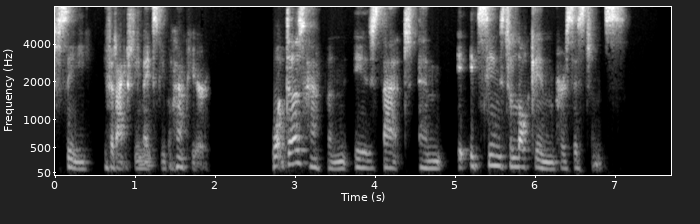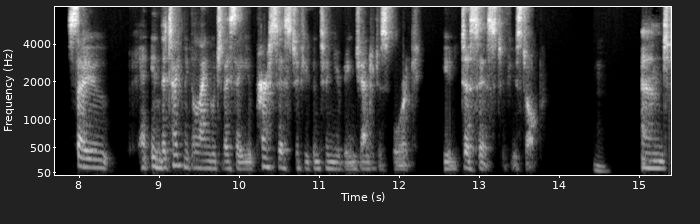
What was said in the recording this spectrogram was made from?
to see if it actually makes people happier. What does happen is that um, it, it seems to lock in persistence. So, in the technical language, they say you persist if you continue being gender dysphoric, you desist if you stop. Mm. And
